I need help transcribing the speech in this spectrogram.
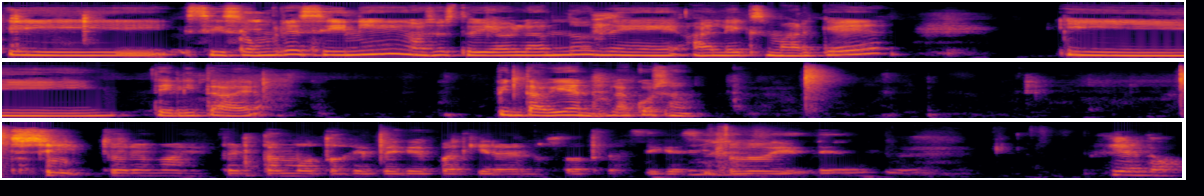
Y si son Gresini, os estoy hablando de Alex Márquez y Telita, ¿eh? Pinta bien la cosa. sí, tú eres más experta en MotoGP que cualquiera de nosotros, así que si tú lo dices... Cierto.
